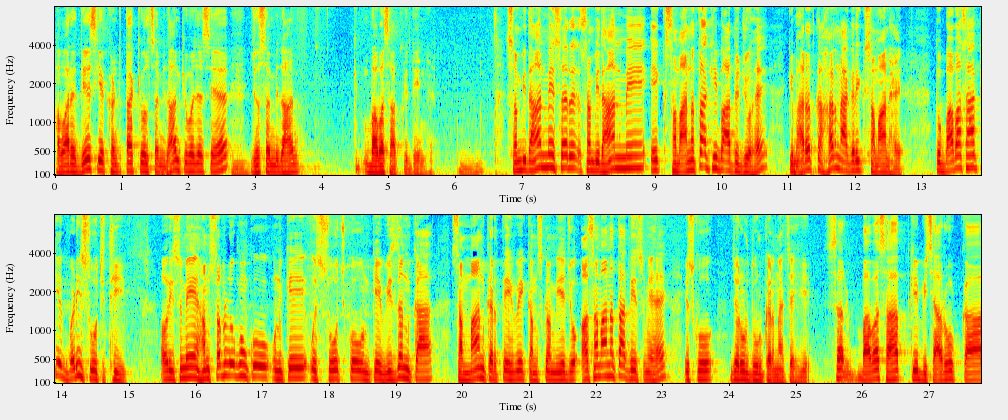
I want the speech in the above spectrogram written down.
हमारे देश की अखंडता केवल संविधान की वजह से है, जो संविधान बाबा साहब की देन है। संविधान में सर, संविधान में एक समानता की बात जो है कि भारत का हर नागरिक समान है। तो बाबा साहब की एक बड़ी सोच थी और इसमें हम सब लोगों को उनके उस सोच को उनके विज़न का सम्मान करते हुए कम से कम ये जो असमानता देश में है इसको ज़रूर दूर करना चाहिए। सर बाबा साहब के विचारों का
